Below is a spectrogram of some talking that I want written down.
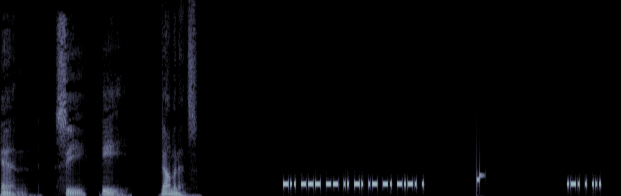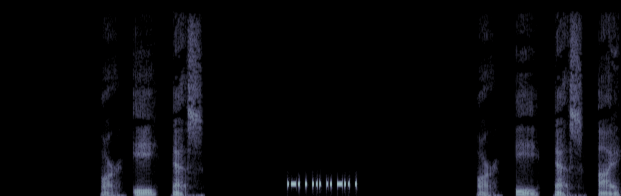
N C E. Dominance. R E S. R E S I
